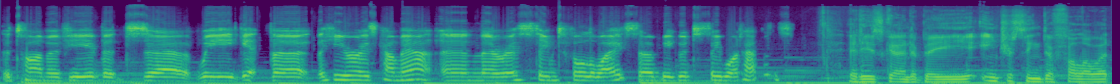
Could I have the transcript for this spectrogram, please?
the time of year that uh, we get the, the heroes come out and the rest seem to fall away. So it'd be good to see what happens. It is going to be interesting to follow it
